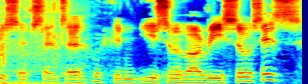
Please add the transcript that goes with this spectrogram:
Research Centre. We can use some of our resources.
